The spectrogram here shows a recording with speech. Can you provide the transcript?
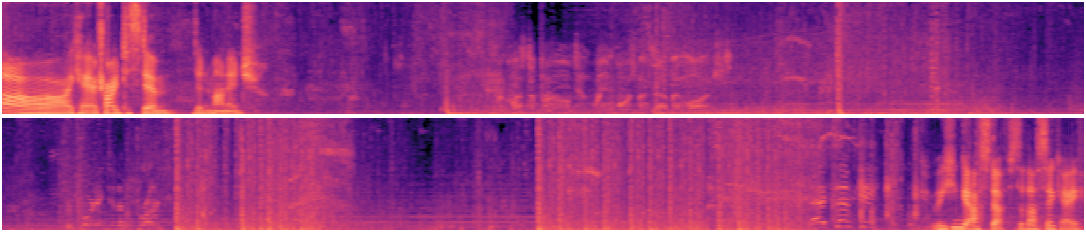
Oh, okay, I tried to stim. Didn't manage. Request approved. Reinforcements have been launched. Reporting to the front. That's empty. Okay, we can get our stuff, so that's okay.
